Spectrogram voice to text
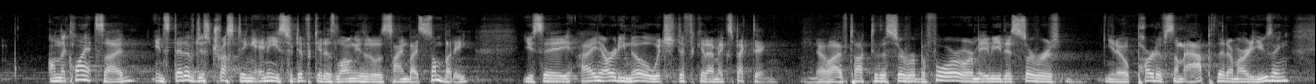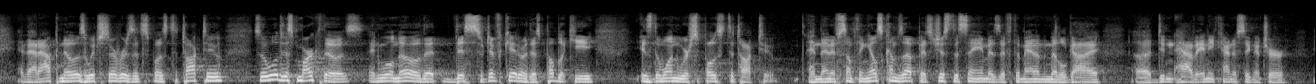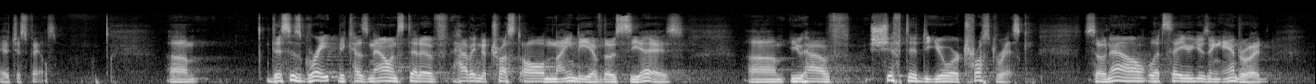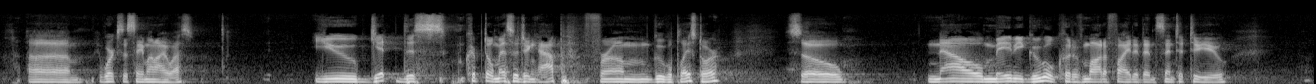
on the client side, instead of just trusting any certificate as long as it was signed by somebody, you say, I already know which certificate I'm expecting. You know, I've talked to this server before, or maybe this server's you know, part of some app that I'm already using, and that app knows which servers it's supposed to talk to. So we'll just mark those, and we'll know that this certificate or this public key is the one we're supposed to talk to. And then if something else comes up, it's just the same as if the man in the middle guy uh, didn't have any kind of signature, it just fails. Um, this is great because now instead of having to trust all 90 of those CAs, um, you have shifted your trust risk. So now, let's say you're using Android, um, it works the same on iOS. You get this crypto messaging app from Google Play Store. So now maybe Google could have modified it and sent it to you.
